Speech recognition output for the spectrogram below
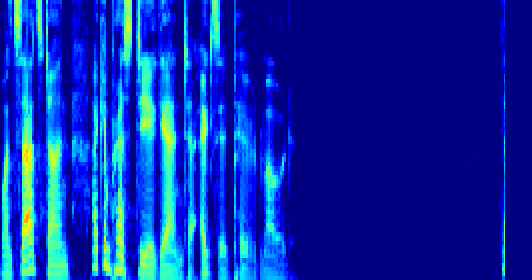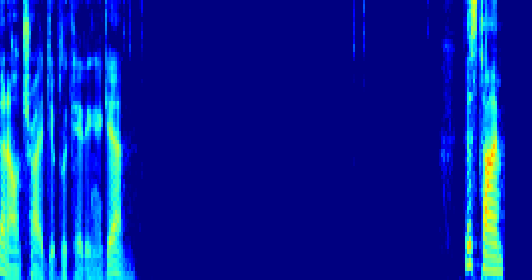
Once that's done, I can press D again to exit pivot mode. Then I'll try duplicating again. This time,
